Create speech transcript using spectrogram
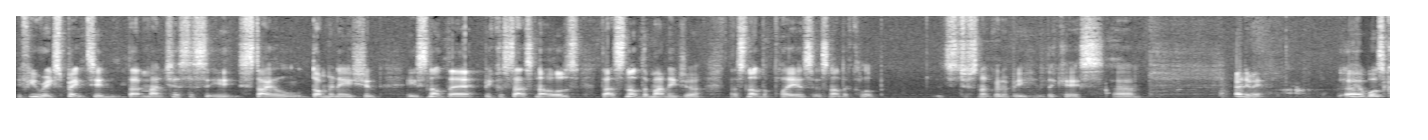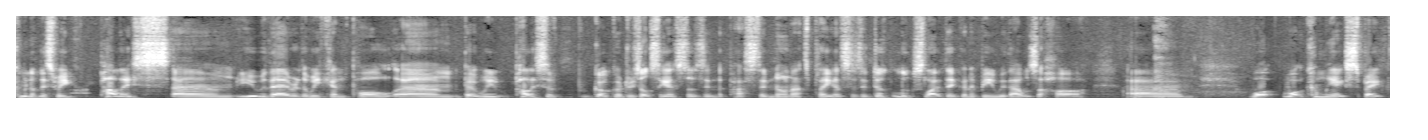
if you were expecting that Manchester City style domination, it's not there because that's not us, that's not the manager, that's not the players, it's not the club. It's just not going to be the case. Um, anyway, uh, what's coming up this week? Palace. Um, you were there at the weekend, Paul. Um, but we Palace have got good results against us in the past. They've known how to play against us. It looks like they're going to be without Zaha. Um, what what can we expect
